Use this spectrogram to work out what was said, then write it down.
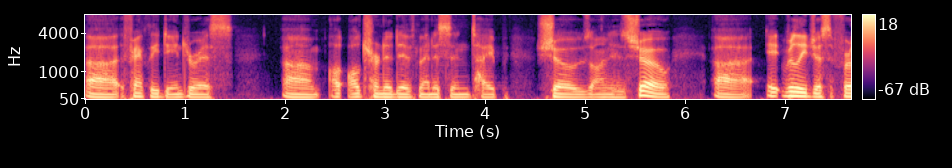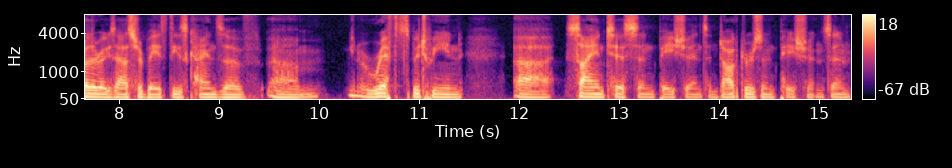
uh, frankly, dangerous um, alternative medicine type shows on his show uh, it really just further exacerbates these kinds of um, you know rifts between uh, scientists and patients and doctors and patients and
